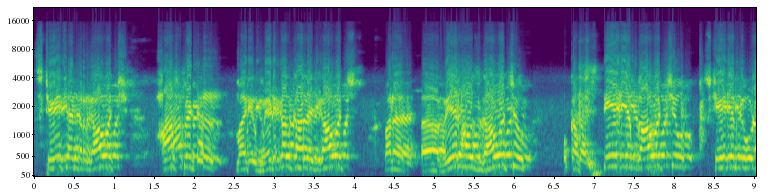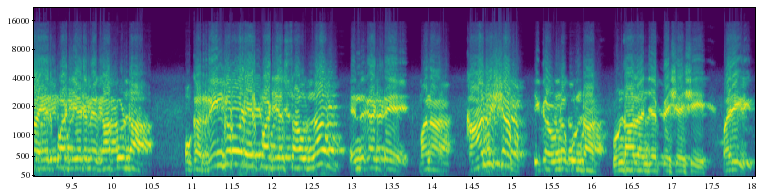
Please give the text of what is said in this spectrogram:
స్టడీ సెంటర్ కావచ్చు హాస్పిటల్ మరియు మెడికల్ కాలేజ్ కావచ్చు మన వేర్ హౌస్ కావచ్చు ఒక స్టేడియం కావచ్చు స్టేడియం ని కూడా ఏర్పాటు చేయడమే కాకుండా ఒక రింగ్ రోడ్ ఏర్పాటు చేస్తా ఉన్నాం. ఎందుకంటే మన కాలుష్యం ఇక్కడ ఉండకుండా ఉండాలని చెప్పేసి మరి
